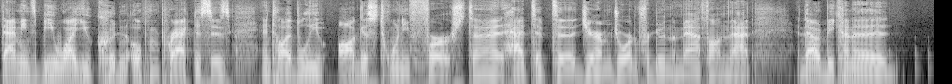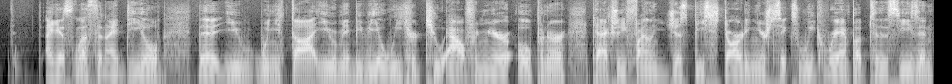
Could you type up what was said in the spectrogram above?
that means BYU couldn't open practices until I believe August 21st. Uh, had tip to Jarom Jordan for doing the math on that. And that would be kind of I guess less than ideal. That you when you thought you were maybe be a week or two out from your opener to actually finally just be starting your six week ramp up to the season.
